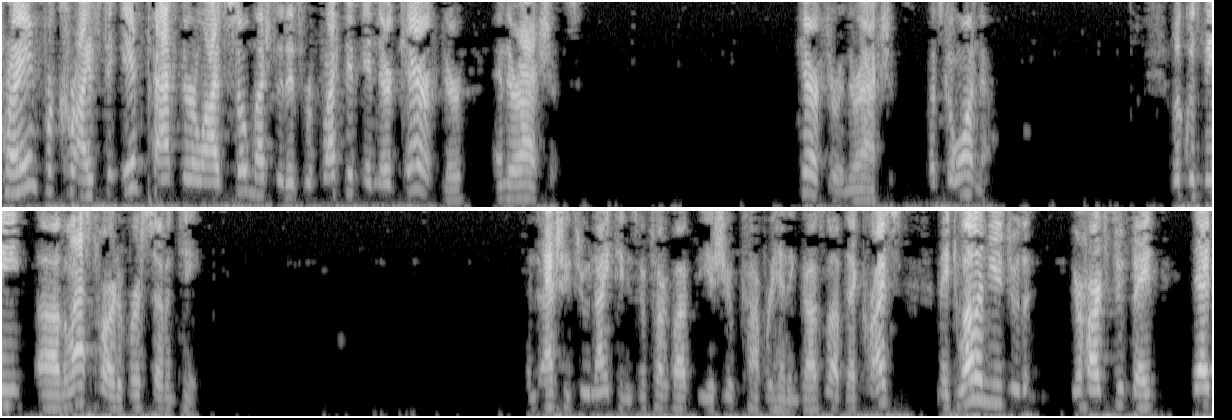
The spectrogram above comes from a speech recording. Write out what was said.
praying for Christ to impact their lives so much that it's reflected in their character and their actions character in their actions. Let's go on now. Look with me, uh, the last part of verse 17. And actually through 19, he's going to talk about the issue of comprehending God's love. That Christ may dwell in you through the, your hearts through faith, that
